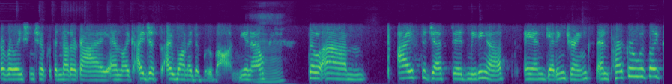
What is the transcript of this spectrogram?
a relationship with another guy, and like I just I wanted to move on, you know. So um, I suggested meeting up and getting drinks, and Parker was like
